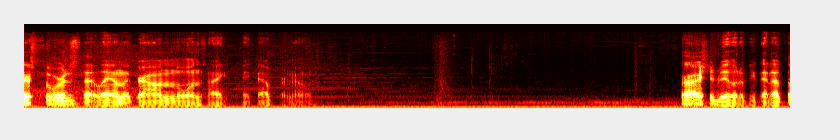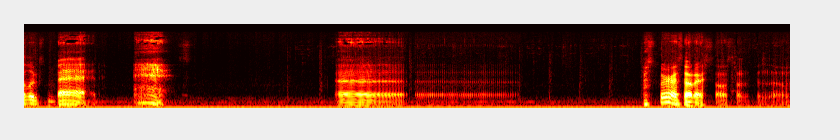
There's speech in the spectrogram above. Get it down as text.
There swords that lay on the ground, the ones I can pick up, or no? Bro, I should be able to pick that up. That looks bad. Ass. Uh, I swear I thought I saw something, though.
